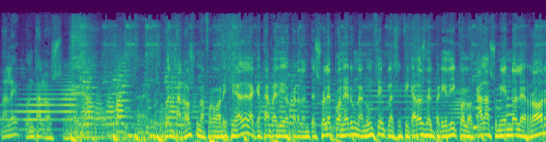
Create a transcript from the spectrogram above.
¿Vale? Cuéntanos. eh, cuéntanos una forma original de la que te ha pedido perdón. Te suele poner un anuncio en clasificados del periódico local asumiendo el error.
